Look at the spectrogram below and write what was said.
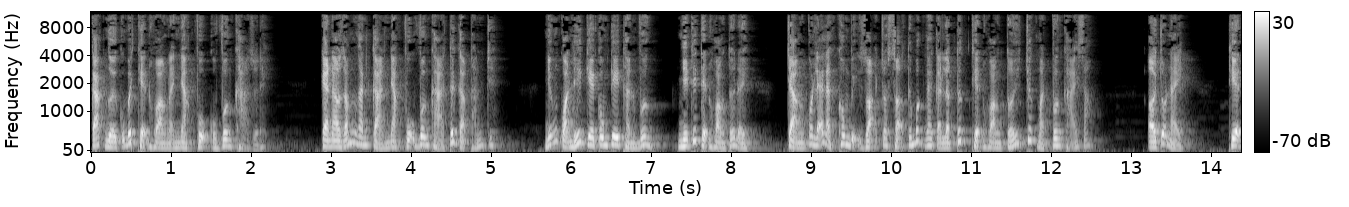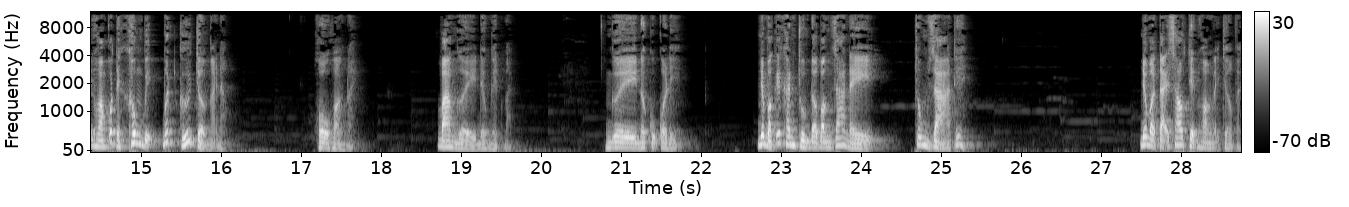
Các người cũng biết thiện hoàng là nhạc phụ của Vương Khả rồi đấy. Kẻ nào dám ngăn cản nhạc phụ Vương Khả tới gặp hắn chứ? Những quản lý kia công ty thần Vương nhìn thấy thiện hoàng tới đây. Chẳng có lẽ là không bị dọa cho sợ tới mức ngay cả lập tức thiện hoàng tới trước mặt Vương Khải sao? Ở chỗ này, thiện hoàng có thể không bị bất cứ trở ngại nào. Hồ Hoàng nói. Ba người đều nghệt mặt Người nó cũng có lý Nhưng mà cái khăn trùm đầu bằng da này Trông già thế Nhưng mà tại sao thiện hoàng lại trở về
